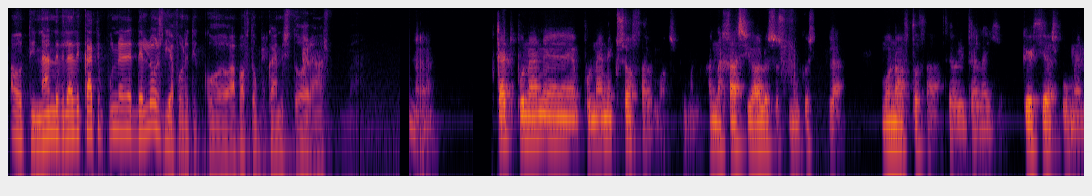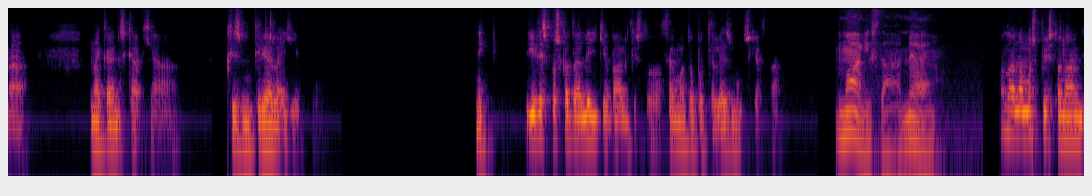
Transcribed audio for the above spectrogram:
Ότι να είναι δηλαδή κάτι που είναι εντελώς διαφορετικό από αυτό που κάνεις τώρα, ας πούμε. Ναι. Κάτι που να είναι, που να είναι εξόφθαλμο, ας πούμε. Να χάσει ο άλλος, ας πούμε, 20 κιλά. Μόνο αυτό θα θεωρείται αλλαγή. Και όχι, ας πούμε, να, να κάνεις κάποια μικρή αλλαγή. Ναι. Είδες πώς καταλήγει και πάλι και στο θέμα του αποτελέσματος και αυτά. Μάλιστα, ναι. Όταν όμω πεις στον άλλον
